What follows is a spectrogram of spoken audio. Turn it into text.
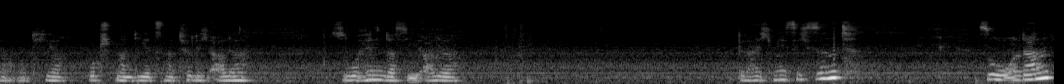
Ja, und hier rutscht man die jetzt natürlich alle so hin, dass sie alle gleichmäßig sind. So, und dann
